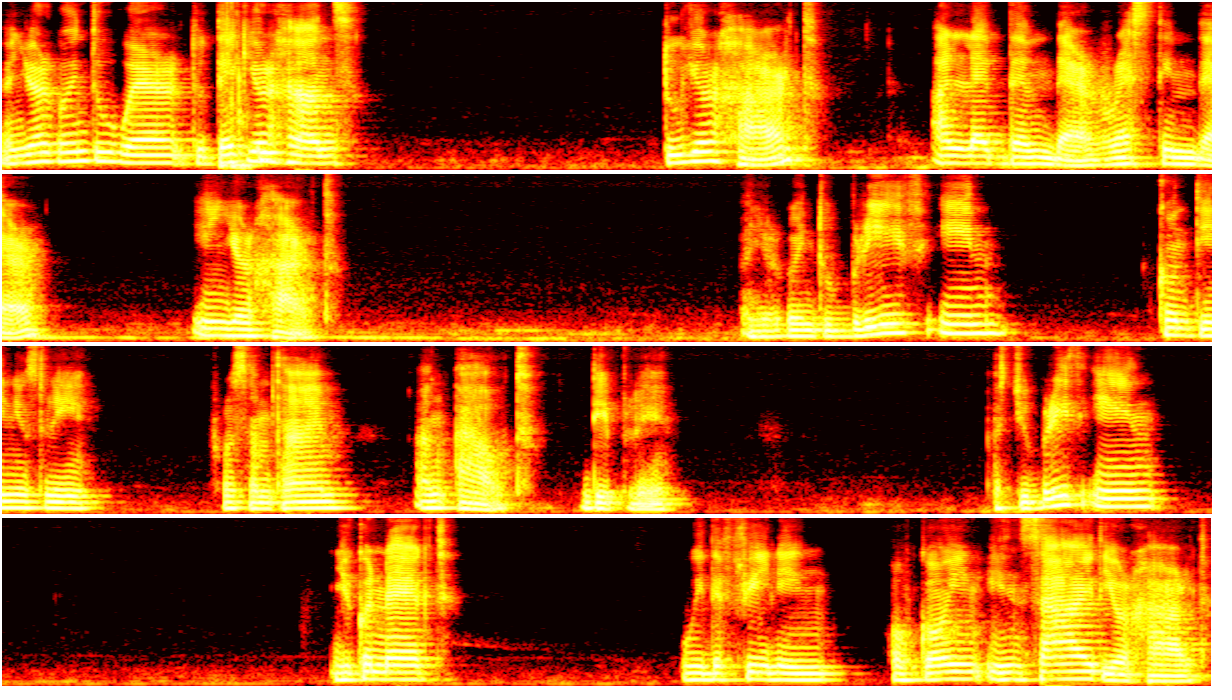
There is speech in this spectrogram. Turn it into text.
and you are going to wear to take your hands to your heart and let them there resting there in your heart. And you're going to breathe in continuously for some time and out deeply. As you breathe in, you connect with the feeling of going inside your heart.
